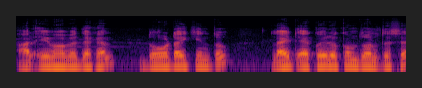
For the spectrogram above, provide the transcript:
আর এইভাবে দেখেন দুটোটাই কিন্তু লাইট একই রকম জ্বলতেছে।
